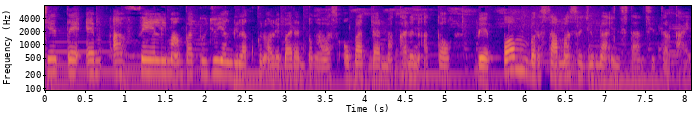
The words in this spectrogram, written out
CTMAV547 yang dilakukan oleh Badan Pengawas Obat dan Makanan atau BPOM bersama sejumlah instansi terkait.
